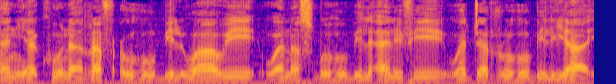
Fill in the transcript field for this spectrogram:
أن يكون رفعه بالواو ونصبه بالألف وجره بالياء.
